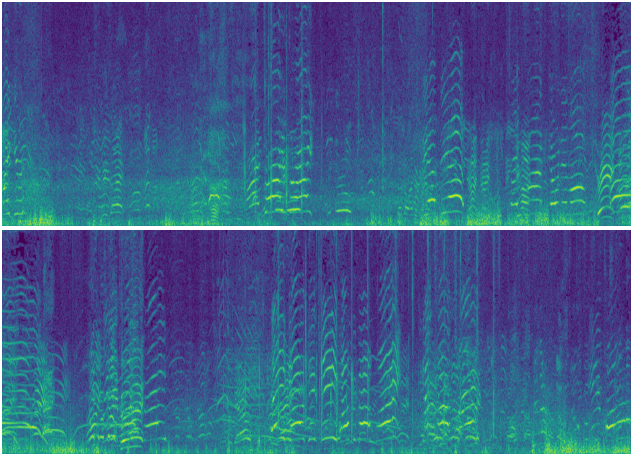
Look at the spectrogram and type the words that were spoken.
Mike. You're. Right, right, right. Be up, be up. Good on, Trey. Trey Come on. Barnes going in long. Great. Oh! Right, Trey. right. There you go, good D. Help him out, White. You got time, Trey. Get it, Paul.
